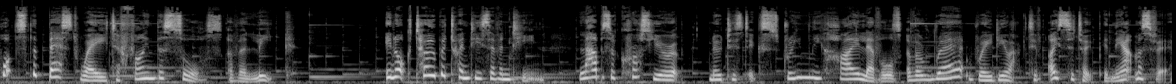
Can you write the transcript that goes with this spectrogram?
What's the best way to find the source of a leak? In October 2017, labs across Europe noticed extremely high levels of a rare radioactive isotope in the atmosphere.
